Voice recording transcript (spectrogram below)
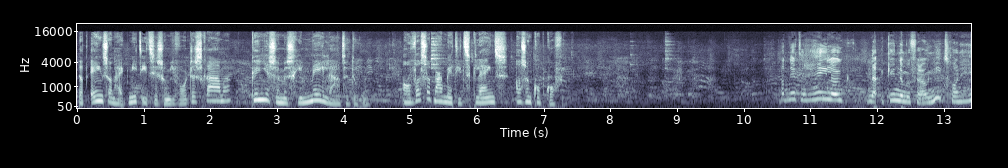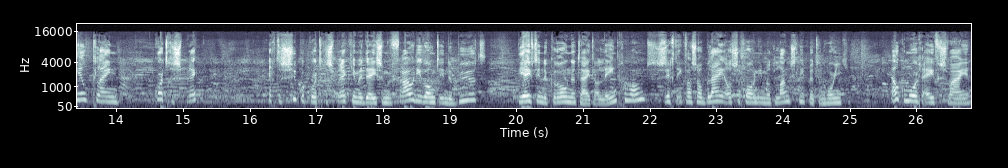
dat eenzaamheid niet iets is om je voor te schamen, kun je ze misschien mee laten doen. Al was het maar met iets kleins als een kop koffie. Had net een heel leuk, nou ik kende mevrouw niet, gewoon een heel klein kort gesprek. Echt een superkort gesprekje met deze mevrouw. Die woont in de buurt. Die heeft in de coronatijd alleen gewoond. Ze zegt, ik was al blij als er gewoon iemand langsliep met een hondje. Elke morgen even zwaaien,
